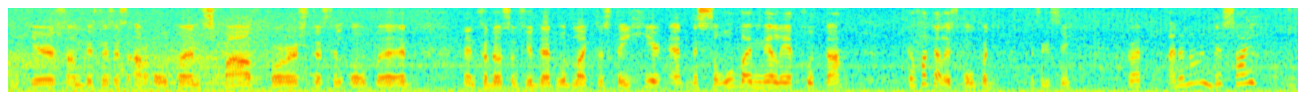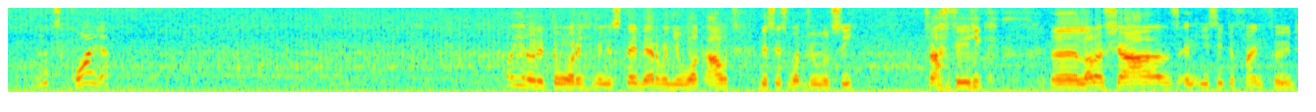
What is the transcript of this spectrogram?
And here some businesses are open. Spa, of course, they're still open. And for those of you that would like to stay here at the Sol by Melia Kuta, the hotel is open as you see. But I don't know on this side looks quiet. But you don't need to worry. When you stay there when you walk out this is what you will see. Traffic a lot of shops and easy to find food.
